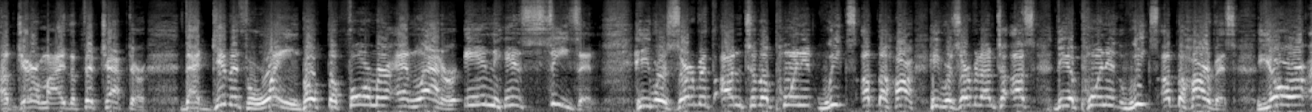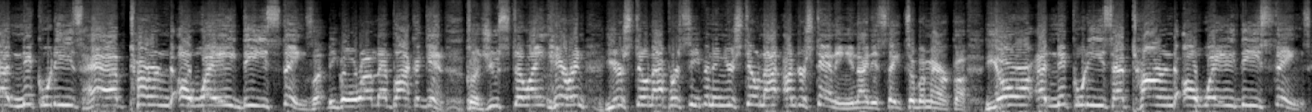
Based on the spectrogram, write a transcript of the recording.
of Jeremiah, the fifth chapter, that giveth rain, both the former and latter, in his season. He reserveth unto the appointed weeks of the har. He reserveth unto us the appointed weeks of the harvest. Your iniquities have turned away these things. Let me go around that block again, because you still ain't hearing, you're still not perceiving, and you're still not understanding, United States of America. Your iniquities have turned away these things,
